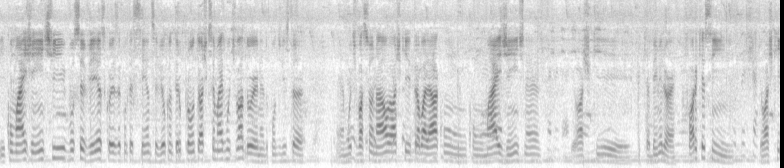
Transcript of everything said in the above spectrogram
E com mais gente você vê as coisas acontecendo, você vê o canteiro pronto, eu acho que isso é mais motivador, né? Do ponto de vista é, motivacional, eu acho que trabalhar com, com mais gente, né? Eu acho que, que é bem melhor. Fora que assim, eu acho que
